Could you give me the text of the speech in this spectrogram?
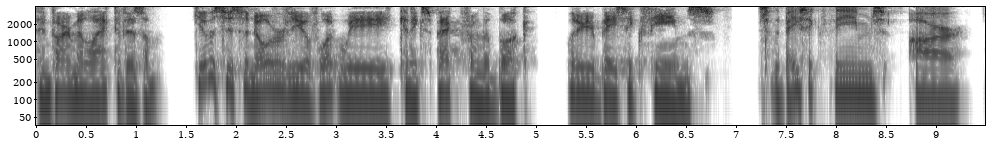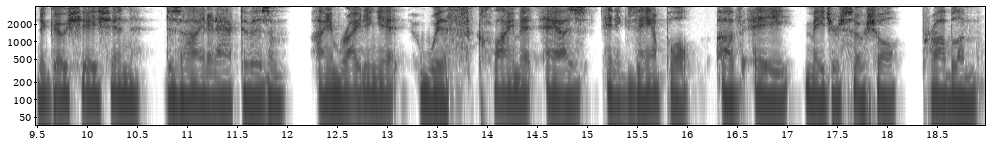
environmental activism. Give us just an overview of what we can expect from the book. What are your basic themes? So the basic themes are negotiation, design, and activism. I am writing it with climate as an example of a major social problem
